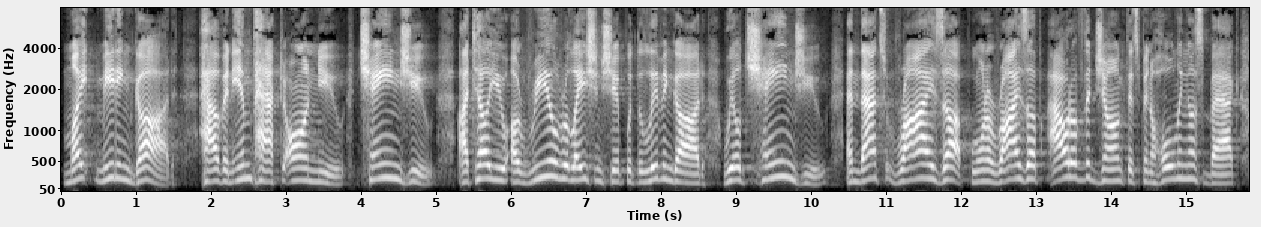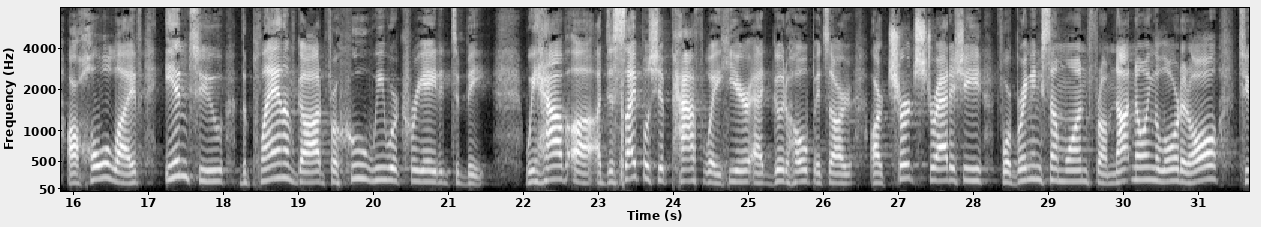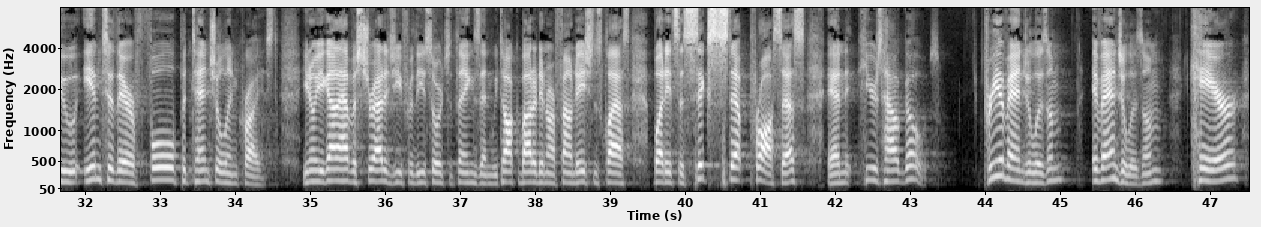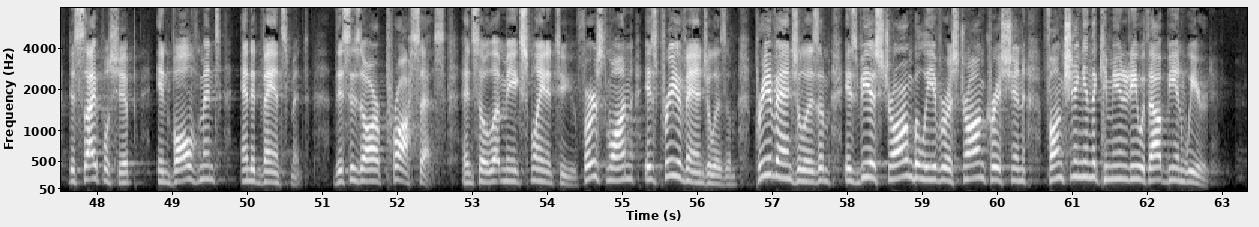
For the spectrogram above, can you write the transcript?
Might meeting God have an impact on you, change you. I tell you, a real relationship with the living God will change you. And that's rise up. We want to rise up out of the junk that's been holding us back our whole life into the plan of God for who we were created to be we have a, a, discipleship pathway here at Good Hope. It's our, our church strategy for bringing someone from not knowing the Lord at all to into their full potential in Christ. You know, you got to have a strategy for these sorts of things, and we talk about it in our foundations class, but it's a six step process, and here's how it goes pre evangelism, evangelism, care, discipleship, involvement, and advancement. This is our process. And so let me explain it to you. First one is pre evangelism. Pre evangelism is be a strong believer, a strong Christian, functioning in the community without being weird.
